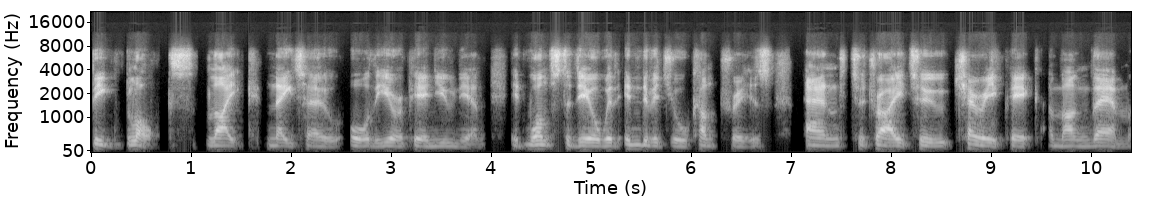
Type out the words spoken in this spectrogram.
big blocs like NATO or the European Union. It wants to deal with individual countries and to try to cherry pick among them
